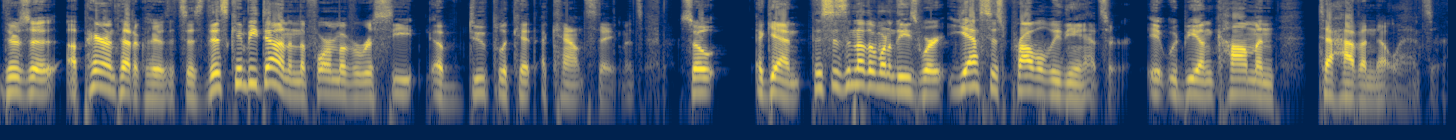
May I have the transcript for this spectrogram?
There's a, a parenthetical here that says this can be done in the form of a receipt of duplicate account statements. So again, this is another one of these where yes is probably the answer. It would be uncommon to have a no answer.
